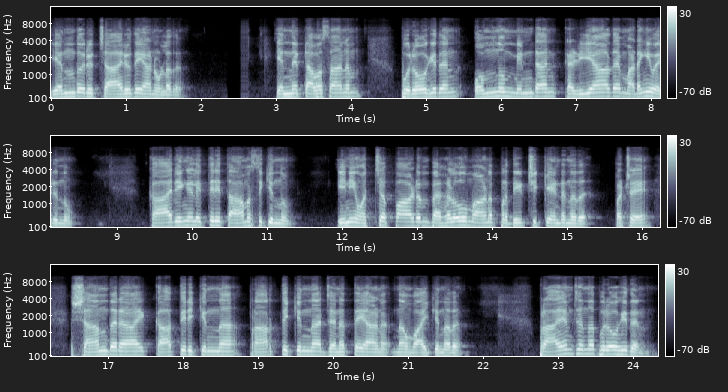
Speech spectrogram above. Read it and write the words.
എന്തൊരു ചാരുതയാണുള്ളത്. എന്നിട്ട് അവസാനം പുരോഹിതൻ ഒന്നും മിണ്ടാൻ കഴിയാതെ മടങ്ങി വരുന്നു. കാര്യങ്ങൾ ഇത്തിരി താമസിക്കുന്നു. ഇനി ഒച്ചപ്പാടും ബഹളവുമാണ് പ്രതീക്ഷിക്കേണ്ടുന്നത്. പക്ഷേ ശാന്തരായി കാത്തിരിക്കുന്ന പ്രാർത്ഥിക്കുന്ന ജനത്തെയാണ് നാം വായിക്കുന്നത്. പ്രായം ചെന്ന പുരോഹിതൻ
